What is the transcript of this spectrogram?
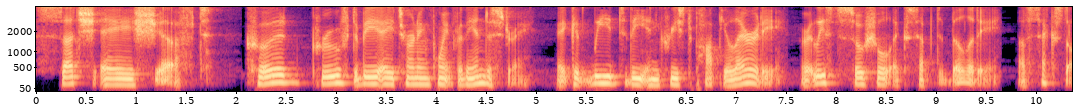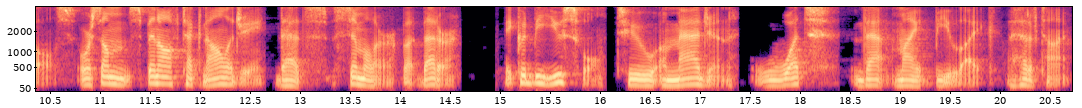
Such a shift could prove to be a turning point for the industry. It could lead to the increased popularity, or at least social acceptability, of sex dolls, or some spin off technology that's similar but better. It could be useful to imagine what that might be like ahead of time.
